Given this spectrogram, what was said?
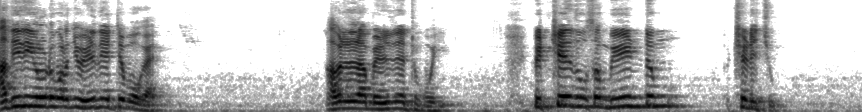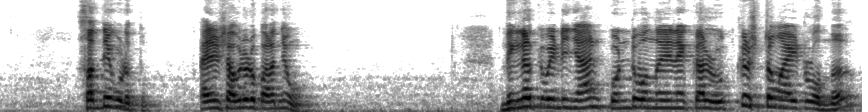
അതിഥികളോട് പറഞ്ഞു എഴുന്നേറ്റ് പോകാൻ. അവരെല്ലാം എഴുന്നേറ്റ് പോയി. പിറ്റേ ദിവസം വീണ്ടും ക്ഷണിച്ചു. സദ്യ കൊടുത്തു. അതിനുശേഷം അവരോട് പറഞ്ഞു നിങ്ങൾക്ക് വേണ്ടി ഞാൻ കൊണ്ടുവന്നതിനേക്കാൾ ഉത്കൃഷ്ടമായിട്ടുള്ളൊന്ന്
